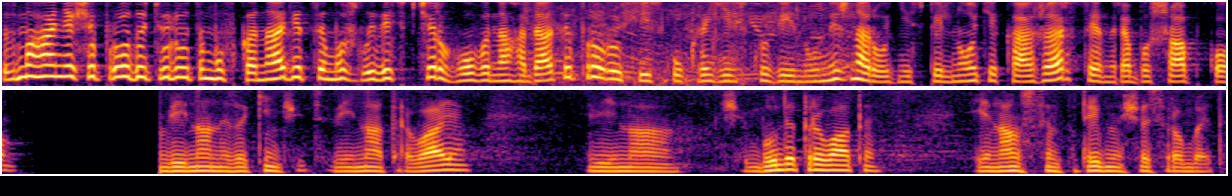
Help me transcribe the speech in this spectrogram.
Змагання, що пройдуть у лютому в Канаді, це можливість вчергове нагадати про російсько-українську війну у міжнародній спільноті, каже Арсен Рябошапко. Війна не закінчується, війна триває, війна ще буде тривати, і нам з цим потрібно щось робити.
